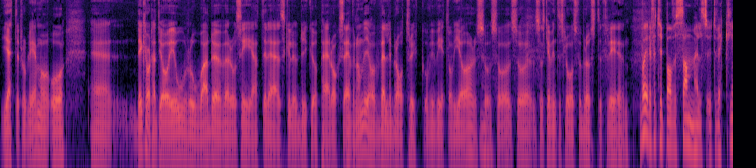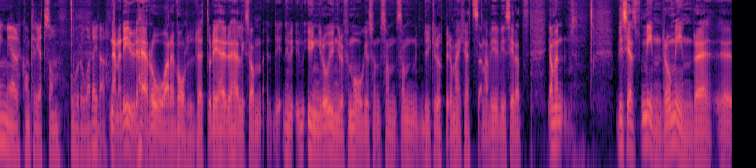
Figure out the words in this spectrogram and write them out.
jätteproblem. och, och det är klart att jag är oroad över att se att det där skulle dyka upp här också. Även om vi har väldigt bra tryck och vi vet vad vi gör så, mm. så, så, så, ska vi inte slå oss för bröstet. För det en... Vad är det för typ av samhällsutveckling mer konkret som oroar dig där? Nej men det är ju det här råare våldet och det är det här liksom det, det yngre och yngre förmågor som, som, som dyker upp i de här kretsarna. Vi, vi ser att, ja men vi ser mindre och mindre, eh,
